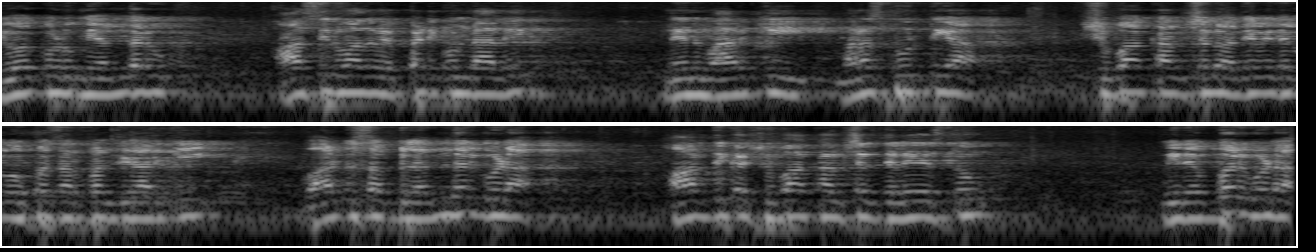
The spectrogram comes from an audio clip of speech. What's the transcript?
యువకుడు మీ అందరూ ఆశీర్వాదం ఎప్పటికి ఉండాలి. నేను వారికి మనస్ఫూర్తిగా శుభాకాంక్షలు. అదేవిధంగా ఉప సర్పంచ్ గారికి వార్డు సభ్యులందరూ కూడా ఆర్థిక శుభాకాంక్షలు తెలియజేస్తూ మీరెవ్వరు కూడా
